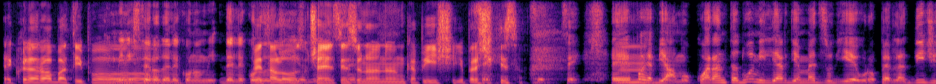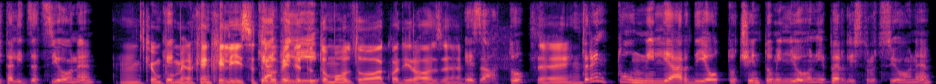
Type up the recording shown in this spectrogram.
è quella roba tipo... Il Ministero dell'Economia, dell'Ecologia. Petaloso, cioè nel sì. senso non, non capisci di preciso. Sì, sì. Eh, Mm. Poi abbiamo 42 miliardi e mezzo di euro per la digitalizzazione. Mm, che è un Che- po' meno, che anche lì se tu lo vedi lì- è tutto molto acqua di rose. Esatto. Sì, 31 miliardi e 800 milioni per l'istruzione.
